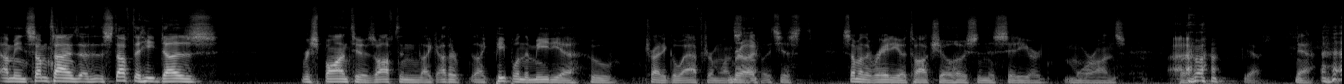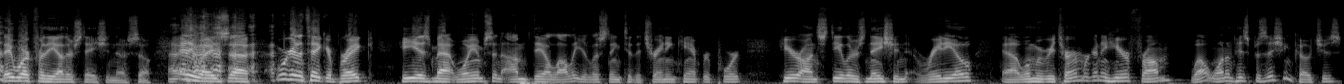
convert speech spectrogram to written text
I mean, sometimes uh, the stuff that he does respond to is often like other like people in the media who try to go after him on Really? stuff. It's just some of the radio talk show hosts in this city are morons. But- yes. Yeah, they work for the other station though. So, anyways, uh, we're going to take a break. He is Matt Williamson. I'm Dale Lolley. You're listening to the Training Camp Report here on Steelers Nation Radio. Uh, when we return, we're going to hear from well one of his position coaches.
